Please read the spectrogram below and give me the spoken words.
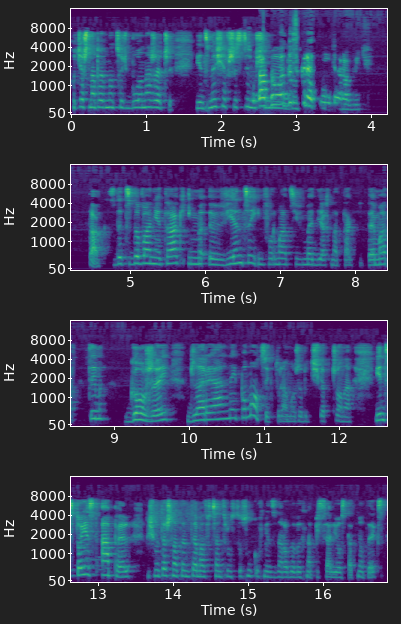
chociaż na pewno coś było na rzeczy. Więc my się wszyscy Trzeba musimy... Było dyskretniej to robić. Tak, zdecydowanie tak. Im więcej informacji w mediach na taki temat, tym gorzej dla realnej pomocy, która może być świadczona. Więc to jest apel. Myśmy też na ten temat w Centrum Stosunków Międzynarodowych napisali ostatnio tekst.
